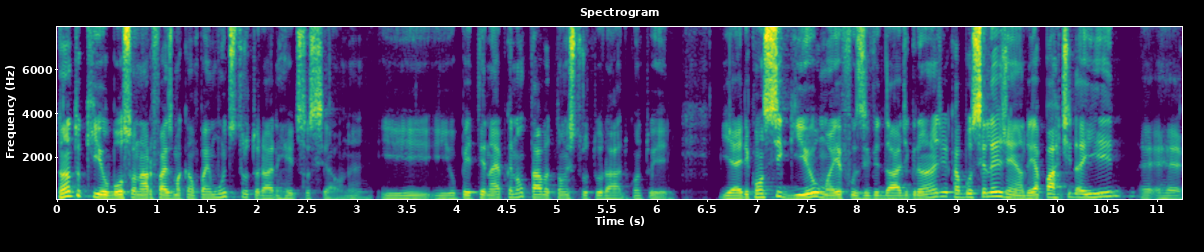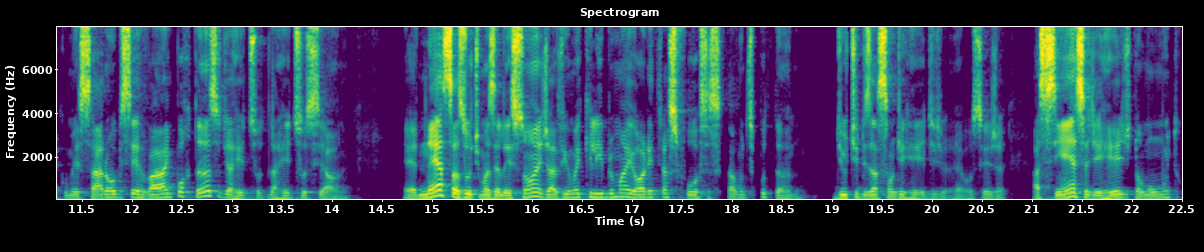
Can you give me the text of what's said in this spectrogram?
Tanto que o Bolsonaro faz uma campanha muito estruturada em rede social, né? E, e o PT na época não estava tão estruturado quanto ele. E aí ele conseguiu uma efusividade grande e acabou se elegendo. E a partir daí é, é começaram a observar a importância rede, da rede social. Né? É, nessas últimas eleições já havia um equilíbrio maior entre as forças que estavam disputando de utilização de rede, é, ou seja, a ciência de rede tomou muito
